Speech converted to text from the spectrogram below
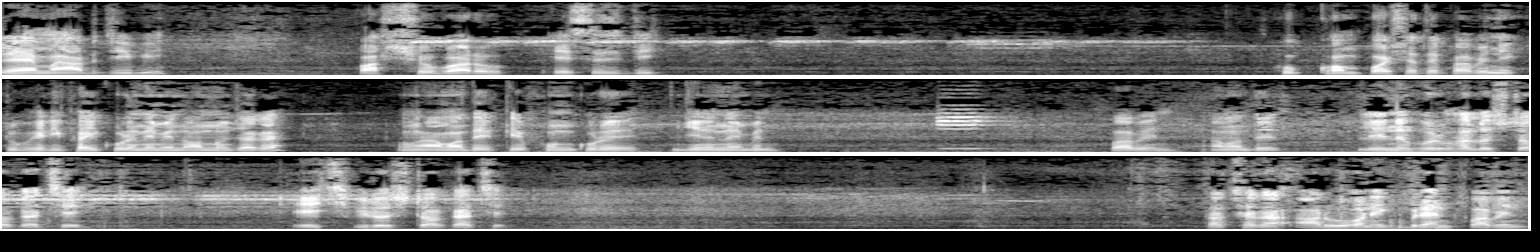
র্যাম আট জিবি, পাঁচশো বারো এসএসডি। খুব কম পয়সাতে পাবেন, একটু ভেরিফাই করে নেবেন অন্য জায়গায় এবং আমাদেরকে ফোন করে জেনে নেবেন। পাবেন। আমাদের লেনোভোর ভালো স্টক আছে এইচপিরও স্টক আছে। তাছাড়া আরও অনেক ব্র্যান্ড পাবেন।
